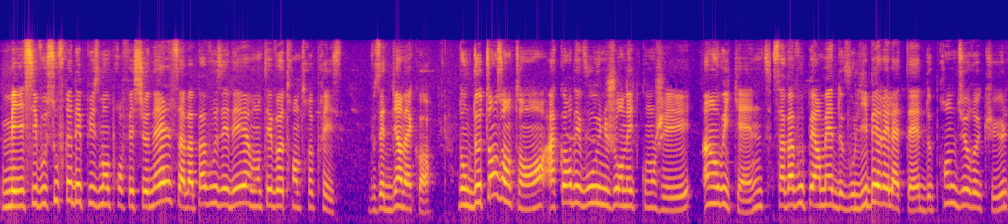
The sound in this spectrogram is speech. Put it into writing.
Mais si vous souffrez d'épuisement professionnel, ça ne va pas vous aider à monter votre entreprise. Vous êtes bien d'accord donc de temps en temps, accordez-vous une journée de congé, un week-end. Ça va vous permettre de vous libérer la tête, de prendre du recul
